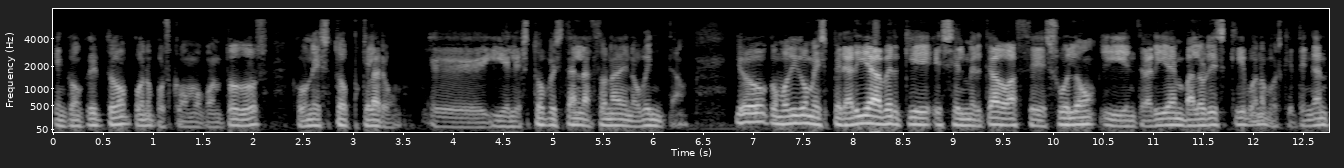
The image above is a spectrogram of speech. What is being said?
en concreto, bueno, pues como con todos, con un stop claro. Eh, y el stop está en la zona de 90. Yo, como digo, me esperaría a ver qué es el mercado hace suelo y entraría en valores que, bueno, pues que tengan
